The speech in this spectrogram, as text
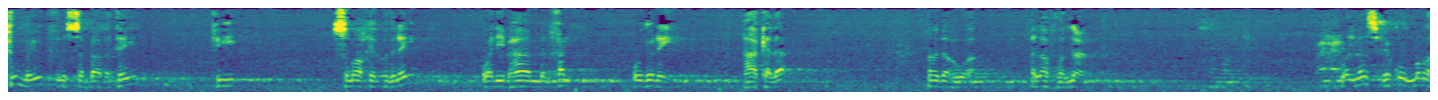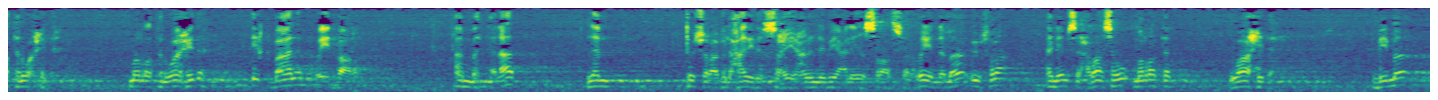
ثم يدخل السبابتين في صماخ الأذنين والإبهام من خلف أذنيه هكذا. هذا هو الأفضل. نعم. والمسح يكون مرة واحدة. مرة واحدة إقبالا وإدبارا. أما الثلاث لم تشرع في الحديث الصحيح عن النبي عليه الصلاة والسلام وإنما يشرع أن يمسح رأسه مرة واحدة بما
